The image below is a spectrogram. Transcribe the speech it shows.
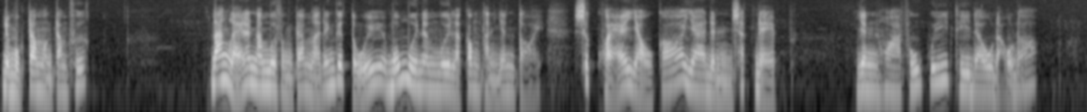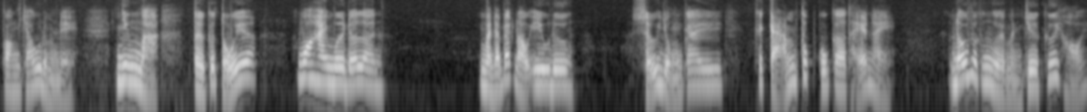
được một trăm phần trăm phước. Đáng lẽ nó 50% là đến cái tuổi 40 50 là công thành danh tội. Sức khỏe, giàu có, gia đình, sắc đẹp, danh hoa, phú quý, thi đâu đậu đó. Con cháu đùm đề nhưng mà từ cái tuổi có 20 trở lên mình đã bắt đầu yêu đương, sử dụng cái cái cảm xúc của cơ thể này. Đối với cái người mình chưa cưới hỏi,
